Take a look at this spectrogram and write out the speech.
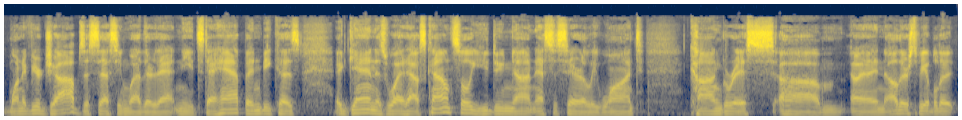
one of your jobs assessing whether that needs to happen because again as White House counsel you do not necessarily want Congress um, and others to be able to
